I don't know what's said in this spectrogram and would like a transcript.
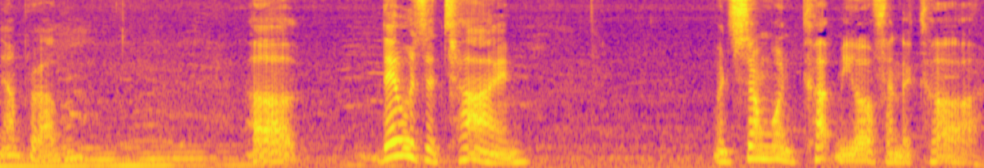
No problem. Uh, there was a time when someone cut me off in the car.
